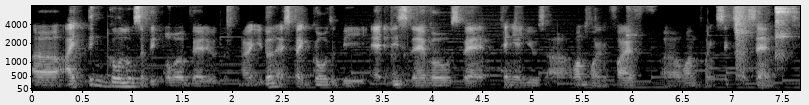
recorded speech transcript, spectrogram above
uh, I think gold looks a bit overvalued. Right? You don't expect gold to be at these levels where 10-year yields are 1.5, uh, 1.6%.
